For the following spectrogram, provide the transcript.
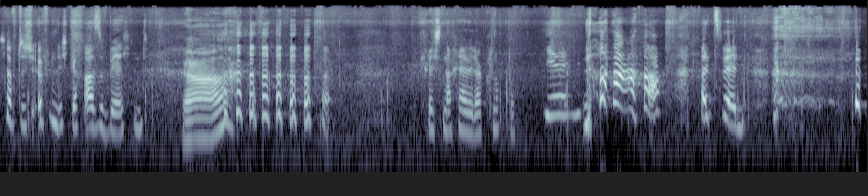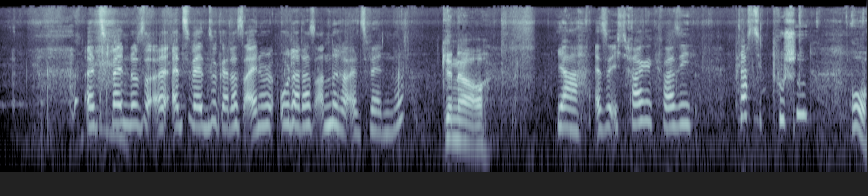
Ich habe dich öffentlich gehasebärchen. Ja, Kriegst nachher wieder Kloppe. Yay. als wenn. als wenn du so, als wenn sogar das eine oder das andere als wenn, ne? genau. Ja, also ich trage quasi Plastikpuschen. Oh,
